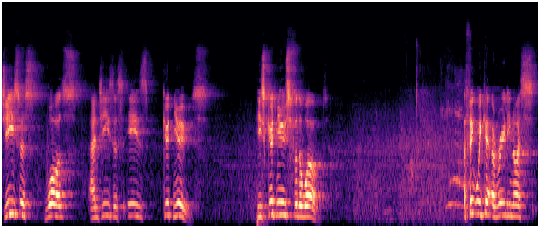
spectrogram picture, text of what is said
Jesus was and Jesus is good news. He's good news for the world. I think we get a really nice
